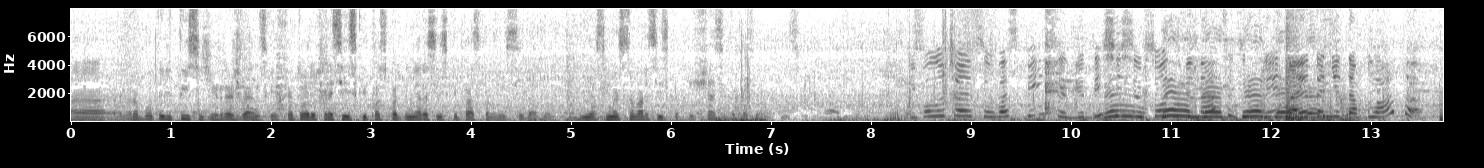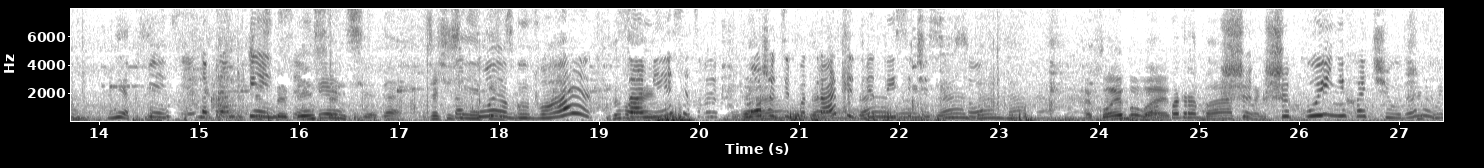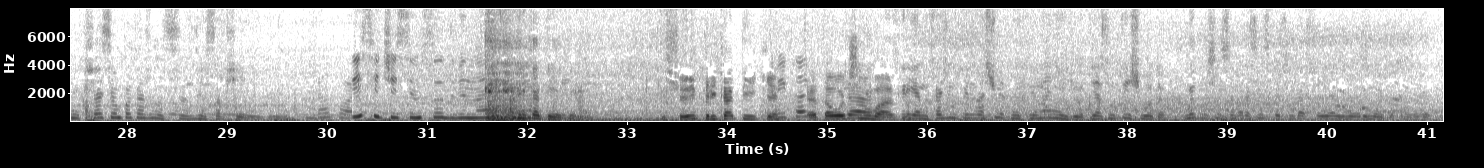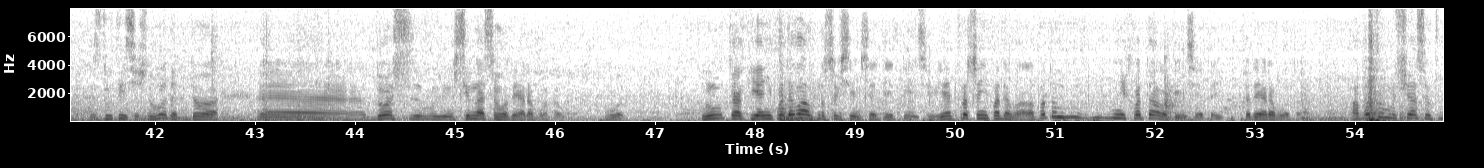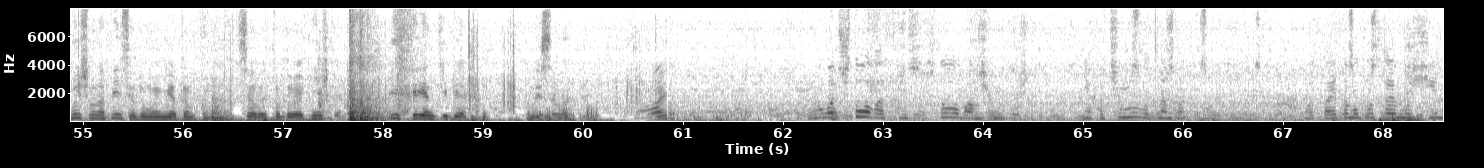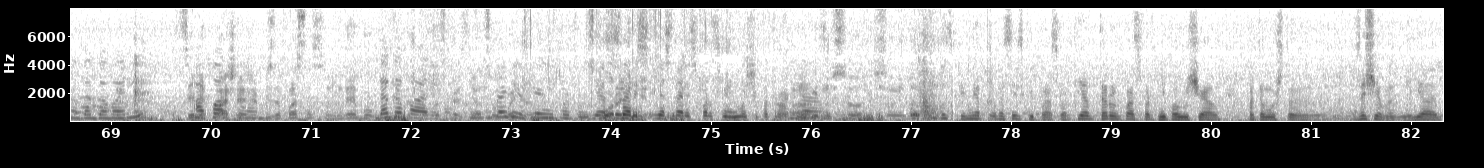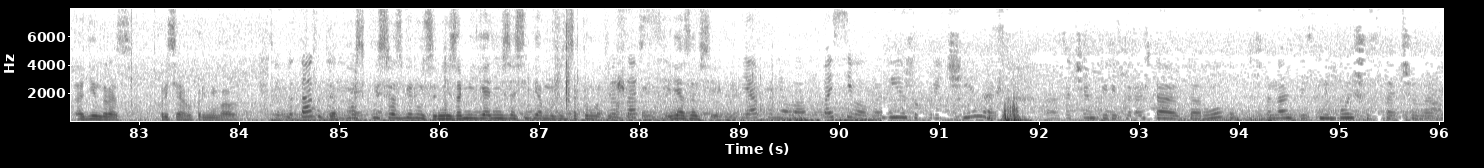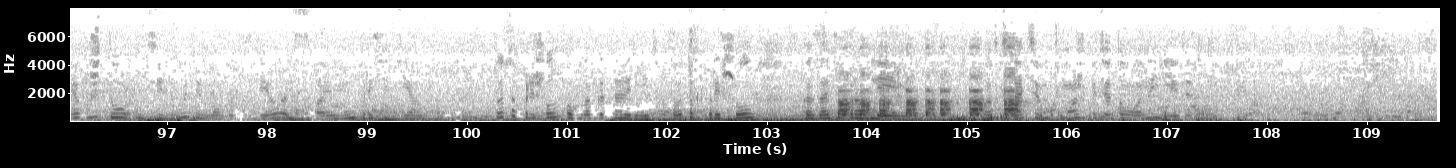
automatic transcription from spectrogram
А работали тысячи гражданских, которых российский паспорт, и не российский паспорт всегда был. Я смысл российского. Сейчас я покажу. и получается у вас пенсия Да, 2712 да, да, рублей, да, а да. это не доплата Нет, пенсии, это прям пенсия. пенсия. пенсия, да. Зачисление Такое пенсии. бывает? Бывает. За месяц вы Да, можете да, потратить да, 2700? Да, да, да. Такое бывает. Подрабатывали. Ш- шикуй не хочу, да? Шикуй. Сейчас я вам покажу вот здесь сообщение. блин. Давай. 1712. Три копейки. Еще и 3 копейки. Три копейки. Это очень Да, важно. Хрен, ходил перерасчет, ни хрена не идет. Я с 2000 года. Мы пришли с Новороссийска, сюда стояли на ремонте с 2000 года до, э, до 17 года я работал. Вот. Ну, как я не подавал просто в 70 лет пенсию. Я просто не подавал. А потом не хватало пенсии этой, когда я работал. А потом вот сейчас вот вышел на пенсию, думаю, у меня там целая трудовая книжка. И хрен тебе рисовать. Ну вот что вас, что вам? Не, почему вы к нам подходите? Вот поэтому пускай мужчина договорит, В целях А вашей же безопасности, не дай бог, Договаривай. поскользнется, Да нет, я упадет. не Я старый, я старый спортсмен, можете потрогать. не Ну обидно. все, все. Пускай, У меня российский паспорт. Я второй паспорт не получал, потому что зачем он мне? Я один раз присягу принимал. Вы так Да пусть, пусть разберутся. Не за меня, не за себя, может, за кого-то Вы еще. за всех. Я за всех. да. Я поняла. Спасибо вам. Вижу причины, а, зачем переграждают дорогу, потому что нас здесь не больше ста человек. Что эти люди могут сделать своему президенту? Кто-то пришел поблагодарить, кто-то пришел сказать о проблеме. Вот, кстати, может быть, это он и едет.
